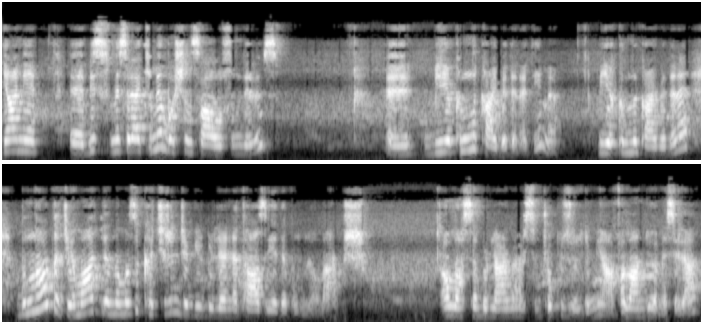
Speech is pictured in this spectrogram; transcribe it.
Yani e, biz mesela kime başın sağ olsun deriz? Bir yakınını kaybedene değil mi? bir yakınını kaybedene. Bunlar da cemaatle namazı kaçırınca birbirlerine taziyede bulunuyorlarmış. Allah sabırlar versin çok üzüldüm ya falan diyor mesela.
